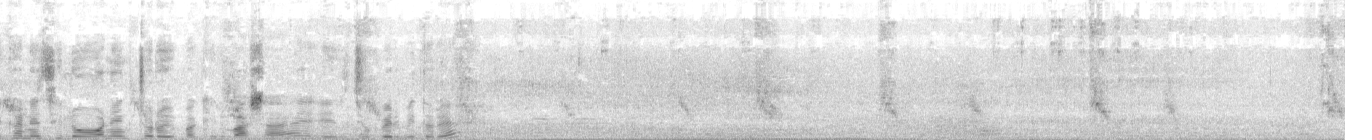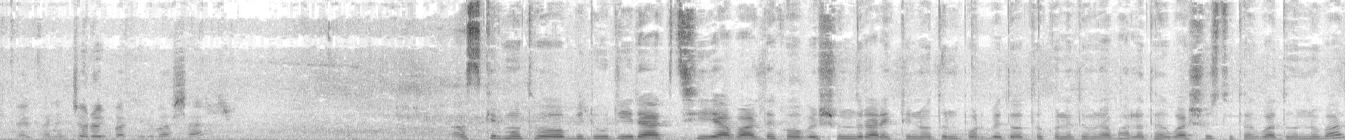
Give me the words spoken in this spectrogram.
এখানে ছিল অনেক চড়ুই পাখির বাসা এই ঝোপের ভিতরে। এখানে চড়ুই পাখির বাসা। আজকের মতো ভিডিওটি রাখছি। আবার দেখো, বেশ সুন্দর আরেকটি নতুন পর্বে। ততক্ষণে তোমরা ভালো থাকবা, সুস্থ থাকবা। ধন্যবাদ।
